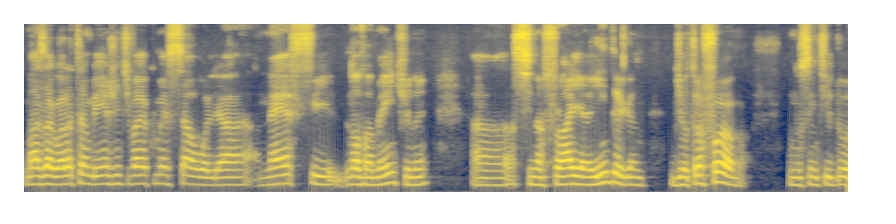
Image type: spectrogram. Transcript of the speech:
mas agora também a gente vai começar a olhar a NEF novamente, né, a Sinafry e a Intergan de outra forma, no sentido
